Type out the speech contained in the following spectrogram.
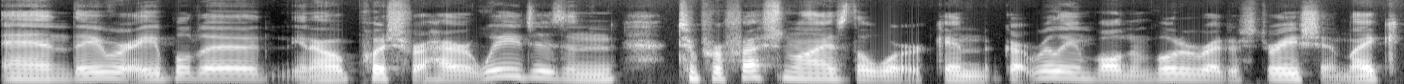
And they were able to, you know, push for higher wages and to professionalize the work and got really involved in voter registration. Like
